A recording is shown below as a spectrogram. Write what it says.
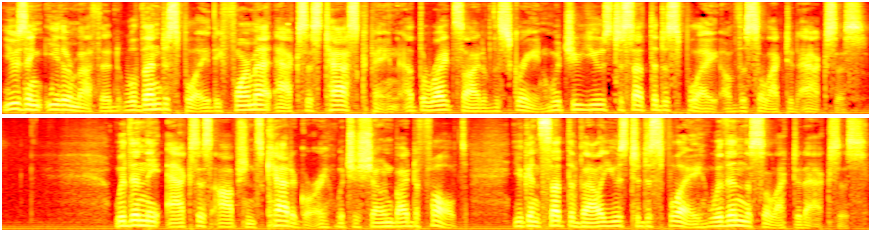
Using either method will then display the Format Axis task pane at the right side of the screen, which you use to set the display of the selected axis. Within the Axis Options category, which is shown by default, you can set the values to display within the selected axis.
